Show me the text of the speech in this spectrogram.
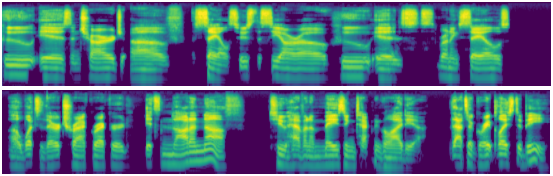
who is in charge of sales, who's the CRO, who is running sales, uh, what's their track record. It's not enough to have an amazing technical idea. That's a great place to be.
